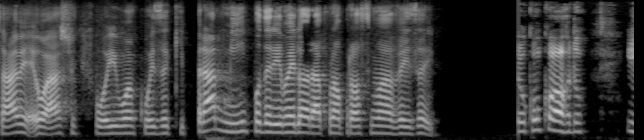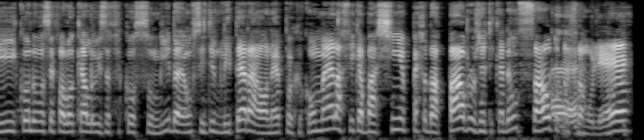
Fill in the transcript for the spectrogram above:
sabe? Eu acho que foi uma coisa que, pra mim, poderia melhorar para uma próxima vez aí. Eu concordo. E quando você falou que a Luísa ficou sumida, é um sentido literal, né? Porque como ela fica baixinha perto da Pablo, gente, cadê um salto pra essa mulher?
